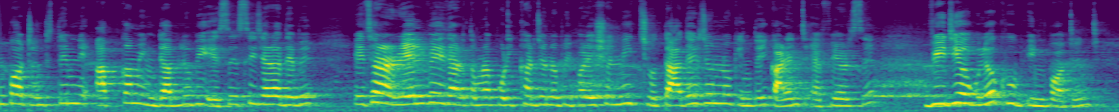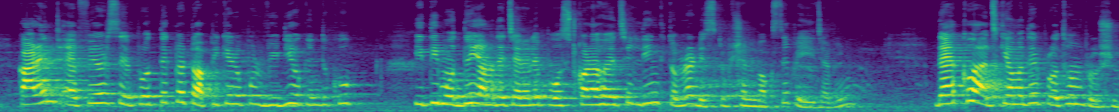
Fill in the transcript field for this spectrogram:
ইম্পর্ট্যান্ট তেমনি আপকামিং ডাব্লিউবি এসএসসি যারা দেবে, এছাড়া রেলওয়ে যারা তোমরা পরীক্ষার জন্য প্রিপারেশন নিচ্ছ, তাদের জন্য কিন্তু এই কারেন্ট অ্যাফেয়ার্সের ভিডিওগুলো খুব ইম্পর্ট্যান্ট কারেন্ট অ্যাফেয়ার্সের প্রত্যেকটা টপিকের ওপর ভিডিও কিন্তু খুব ইতিমধ্যেই আমাদের চ্যানেলে পোস্ট করা হয়েছে লিংক তোমরা ডিসক্রিপশন বক্সে পেয়ে যাবে। দেখো আজকে আমাদের প্রথম প্রশ্ন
